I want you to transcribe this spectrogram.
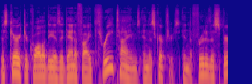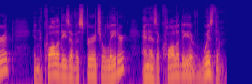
This character quality is identified three times in the scriptures in the fruit of the Spirit, in the qualities of a spiritual leader, and as a quality of wisdom.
